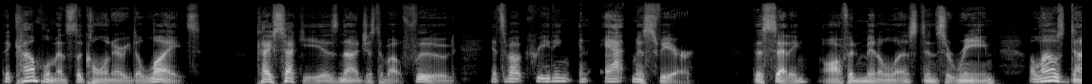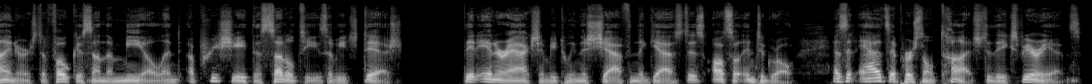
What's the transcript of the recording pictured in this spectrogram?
that complements the culinary delights. Kaiseki is not just about food, it's about creating an atmosphere the setting, often minimalist and serene, allows diners to focus on the meal and appreciate the subtleties of each dish. The interaction between the chef and the guest is also integral, as it adds a personal touch to the experience.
